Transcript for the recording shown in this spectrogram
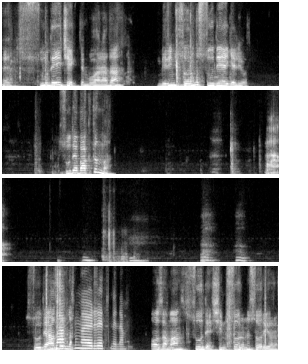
Evet, Sude'yi çektim bu arada. Birinci sorumuz Sude'ye geliyor. Sude baktın mı? Sude hazır mısın? Baktım öğretmenim. O zaman Sude şimdi sorunu soruyorum.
